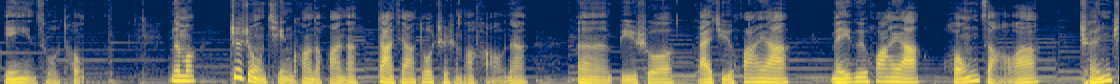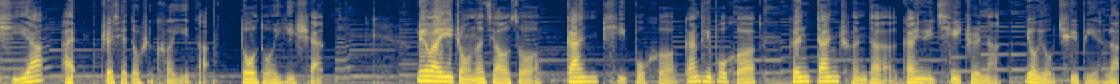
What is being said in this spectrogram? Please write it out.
隐隐作痛。那么这种情况的话呢，大家多吃什么好呢？嗯，比如说白菊花呀、玫瑰花呀、红枣啊、陈皮呀，哎，这些都是可以的，多多益善。另外一种呢，叫做肝脾不和。肝脾不和跟单纯的肝郁气滞呢又有区别了。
